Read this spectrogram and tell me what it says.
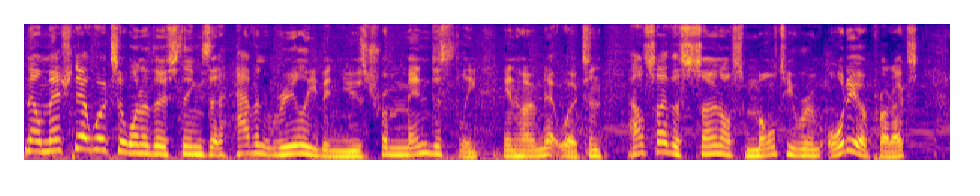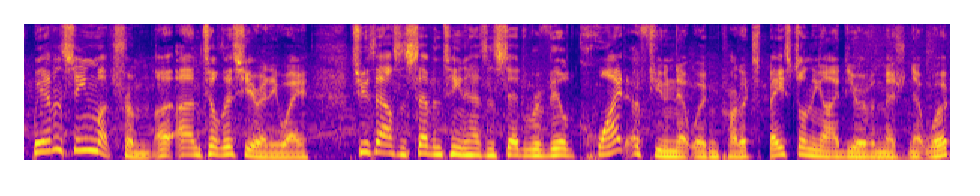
Now, mesh networks are one of those things that haven't really been used tremendously in home networks, and outside the Sonos multi room audio products, we haven't seen much from, uh, until this year anyway. 2017 has instead revealed quite a few networking products based on the idea of a mesh network,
